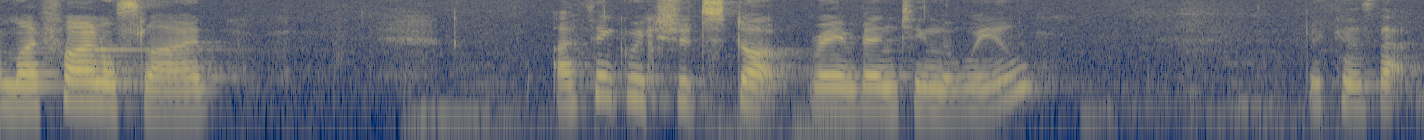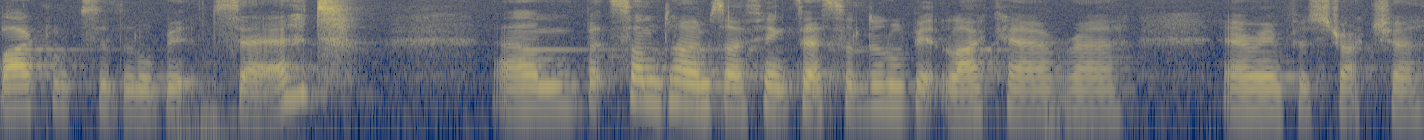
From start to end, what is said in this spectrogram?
And my final slide, I think we should stop reinventing the wheel because that bike looks a little bit sad. Um, but sometimes I think that's a little bit like our, uh, our infrastructure.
